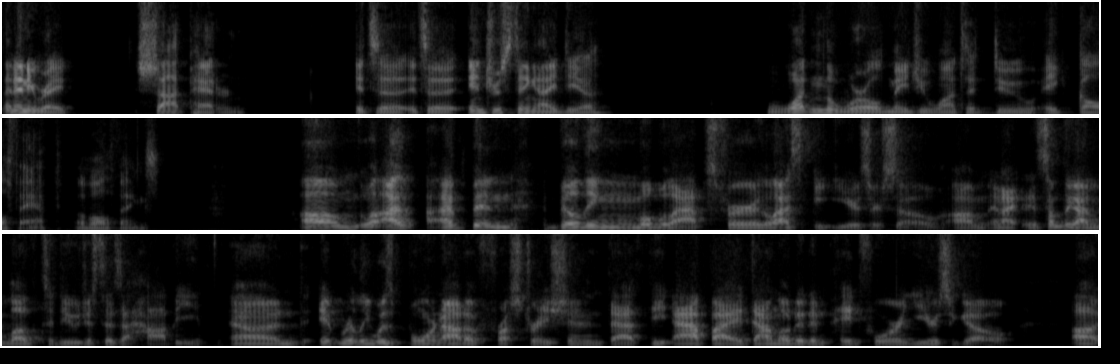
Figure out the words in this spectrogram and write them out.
at any rate, shot pattern. It's a it's a interesting idea. What in the world made you want to do a golf app of all things? Um, well, I I've been building mobile apps for the last eight years or so, um, and I, it's something I love to do just as a hobby. And it really was born out of frustration that the app I downloaded and paid for years ago uh,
